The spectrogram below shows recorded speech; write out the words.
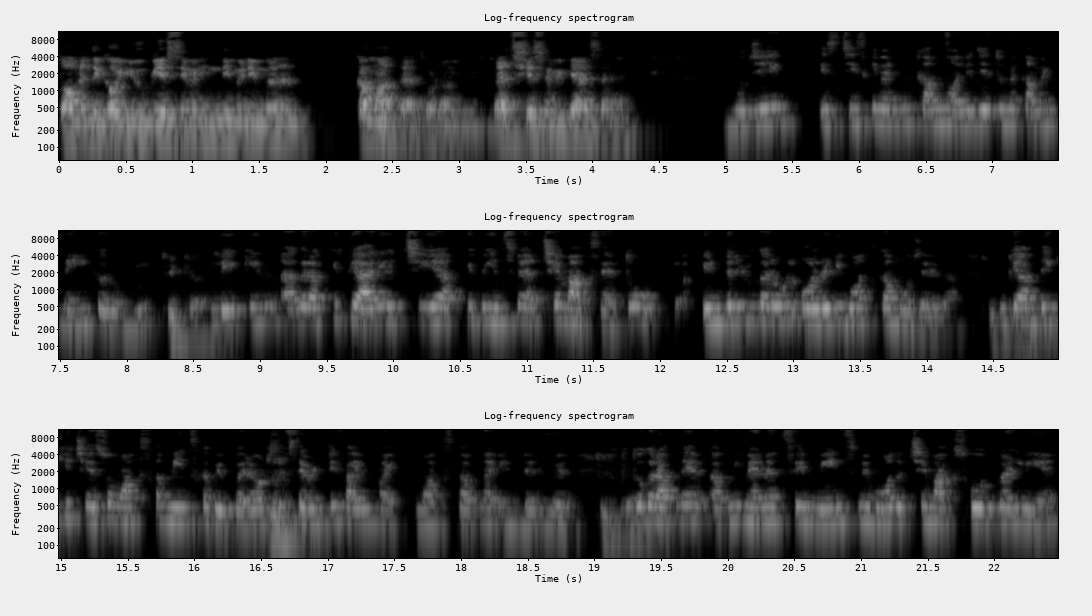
तो आपने देखा हो यूपीएससी में हिंदी मीडियम का कम आता है थोड़ा। एच तो एचसीएस में भी क्या ऐसा है? मुझे इस चीज़ के बारे में कम नॉलेज है तो मैं कमेंट नहीं करूँगी। ठीक है। लेकिन अगर आपकी तैयारी अच्छी है आपके मेंस में अच्छे मार्क्स हैं तो इंटरव्यू का रोल ऑलरेडी बहुत कम हो जाएगा। क्योंकि आप देखिए 600 मार्क्स का मेंस का पेपर है और सिर्फ़ हम्म। 75 मार्क्स का अपना इंटरव्यू है। तो अगर आपने अपनी मेहनत से मेंस में बहुत अच्छे मार्क्स स्कोर कर लिए हैं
